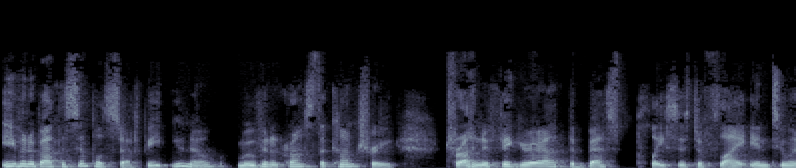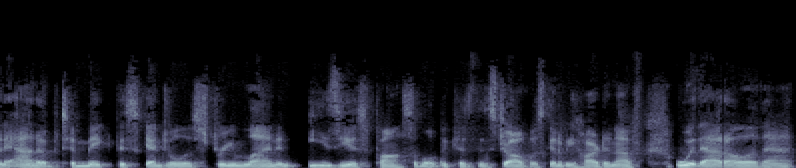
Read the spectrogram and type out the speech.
even about the simple stuff Pete, you know moving across the country trying to figure out the best places to fly into and out of to make the schedule as streamlined and easy as possible because this job was going to be hard enough without all of that.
